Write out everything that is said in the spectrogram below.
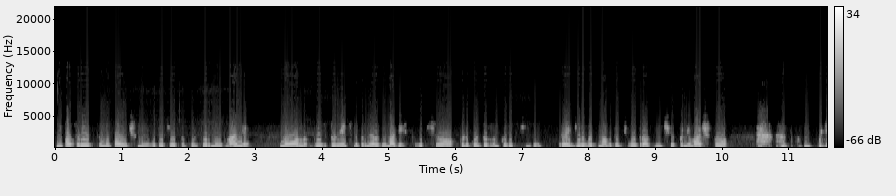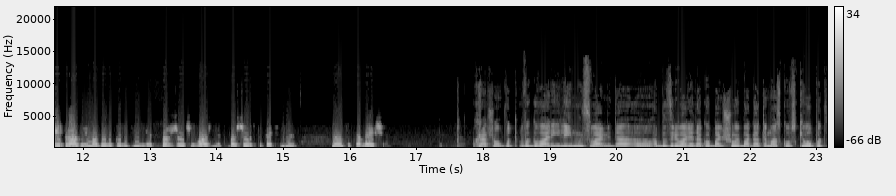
непосредственно полученные вот эти этнокультурные знания, но он будет уметь, например, взаимодействовать в поликультурном коллективе, реагировать на вот эти вот различия, понимать, что есть разные модели поведения. Это тоже очень важно, это большая воспитательная э, составляющая. Хорошо, вот вы говорили, и мы с вами, да, э, обозревали такой большой, богатый московский опыт,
